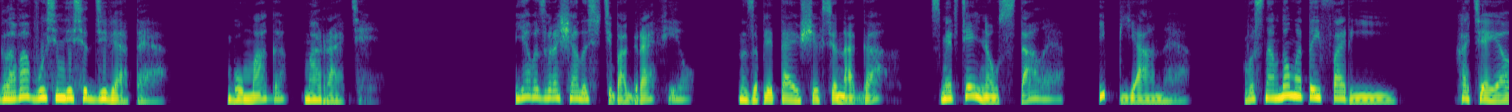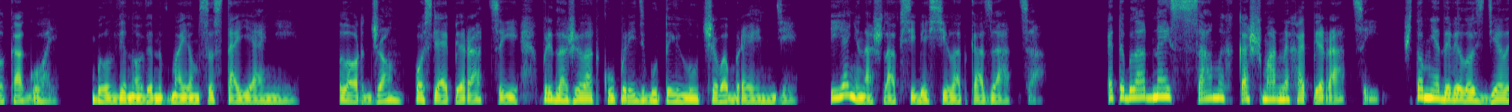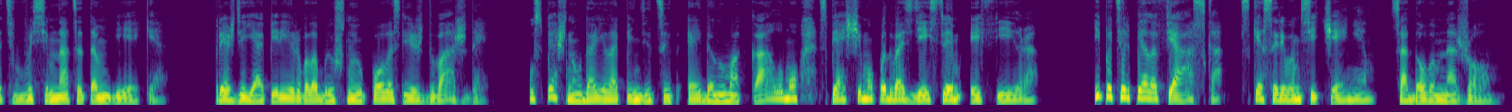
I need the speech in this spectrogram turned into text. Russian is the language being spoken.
Глава 89. Бумага Марати. Я возвращалась в типографию на заплетающихся ногах, смертельно усталая и пьяная. В основном от эйфории, хотя и алкоголь был виновен в моем состоянии. Лорд Джон после операции предложил откупорить бутыль лучшего бренди, и я не нашла в себе сил отказаться. Это была одна из самых кошмарных операций, что мне довелось делать в XVIII веке. Прежде я оперировала брюшную полость лишь дважды. Успешно удалила аппендицит Эйдену Маккалуму, спящему под воздействием эфира, и потерпела фиаско с кесаревым сечением, садовым ножом.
